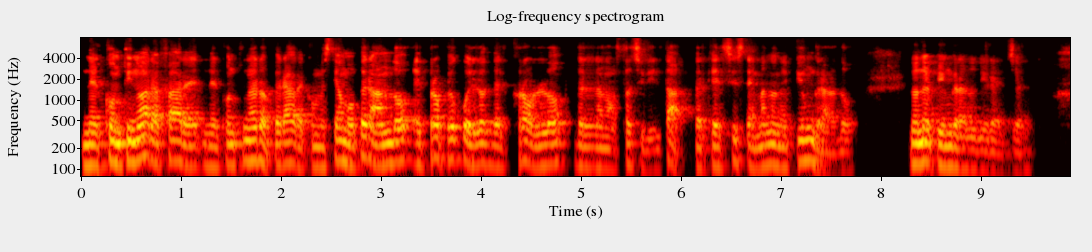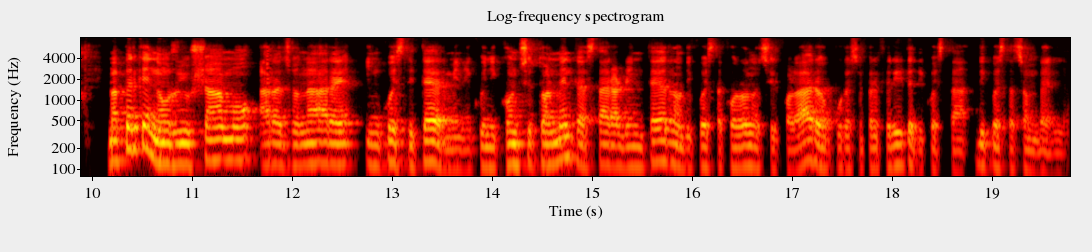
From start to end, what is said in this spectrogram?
nel continuare a fare, nel continuare a operare come stiamo operando è proprio quello del crollo della nostra civiltà, perché il sistema non è più in grado, non è più in grado di reggere. Ma perché non riusciamo a ragionare in questi termini, quindi concettualmente a stare all'interno di questa corona circolare oppure se preferite di questa, di questa ciambella?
